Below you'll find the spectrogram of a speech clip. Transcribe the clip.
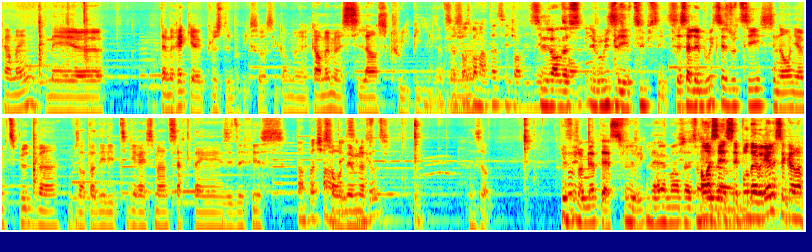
Quand même, mais euh, t'aimerais qu'il y ait plus de bruit que ça. C'est comme un- quand même un silence creepy. La seule chose qu'on entend, c'est genre les C'est genre le- écoutes sont- les bruits de ses C'est- outils, c'est. C'est ça le bruit de ses outils. Sinon, il y a un petit peu de vent. Vous entendez les petits grincements de certains édifices. Tente pas de chanter, c'est ça. Je pense que je vais me mettre à. Ouais, des- c'est c'est pour de vrai, là, c'est comme.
